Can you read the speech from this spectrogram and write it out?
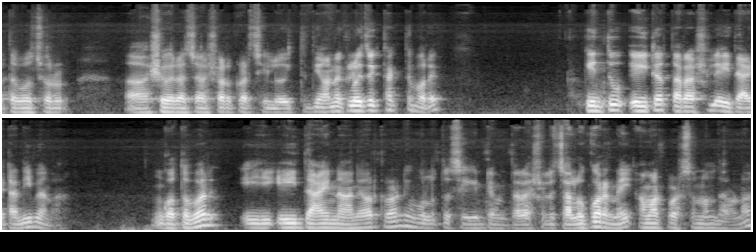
এত বছর স্বৈরাচার সরকার ছিল, ইত্যাদি, অনেক লজিক থাকতে পারে। কিন্তু এইটা তারা আসলে এই দায়টা নিবে না। গতবার এই এই দায় না নেওয়ার কারণে মূলত সেকেন্ড টাইম তারা আসলে চালু করে নাই, আমার পার্সোনাল ধারণা।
